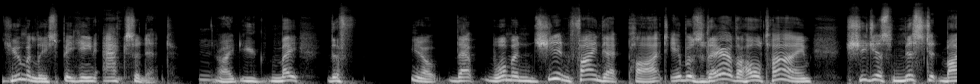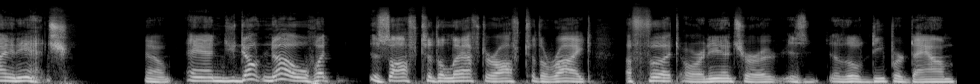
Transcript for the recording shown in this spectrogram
humanly speaking, accident, mm. right? You may the you know that woman she didn't find that pot it was there the whole time she just missed it by an inch you know and you don't know what is off to the left or off to the right a foot or an inch or is a little deeper down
